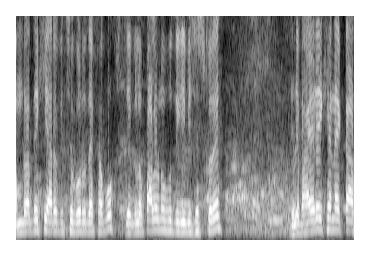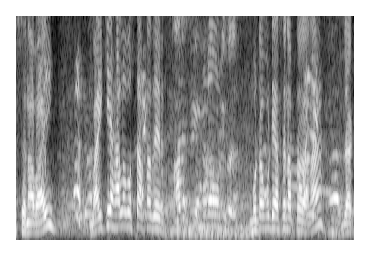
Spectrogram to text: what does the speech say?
আমরা দেখি আরও কিছু গরু দেখাবো যেগুলো পালন উপযোগী বিশেষ করে। এই যে ভাইয়ের এখানে একটা আছে না ভাই? ভাই কি হাল অবস্থা আপনাদের? মোটামুটি আছেন আপনারা না? যাক।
